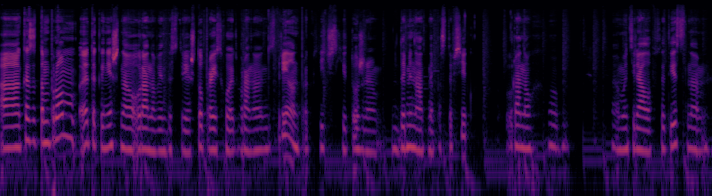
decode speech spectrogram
А Казатомпром – это, конечно, урановая индустрия. Что происходит в урановой индустрии? Он практически тоже доминантный поставщик урановых э, материалов. Соответственно,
